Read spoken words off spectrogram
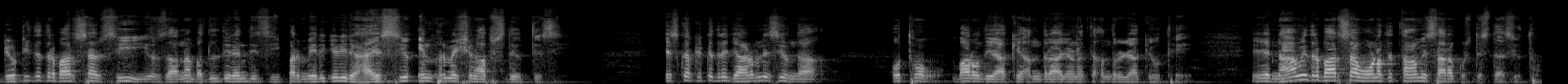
ਡਿਊਟੀ ਤੇ ਦਰਬਾਰ ਸਾਹਿਬ ਸੀ, ਰੋਜ਼ਾਨਾ ਬਦਲਦੀ ਰਹਿੰਦੀ ਸੀ, ਪਰ ਮੇਰੀ ਜਿਹੜੀ ਰਿਹਾਇਸ਼ ਸੀ, ਉਹ ਇਨਫੋਰਮੇਸ਼ਨ ਆਪਸ ਦੇ ਉੱਤੇ ਸੀ। ਇਸ ਕਰਕੇ ਕਿਧਰੇ ਜਾਣ ਵੀ ਨਹੀਂ ਸੀ ਹੁੰਦਾ, ਉੱਥੋਂ ਬਾਹਰੋਂ ਦੇ ਆ ਕੇ ਅੰਦਰ ਆ ਜਾਣਾ ਤੇ ਅੰਦਰੋਂ ਜਾ ਕੇ ਉੱਥੇ। ਇਹ ਜੇ ਨਾ ਵੀ ਦਰਬਾਰ ਸਾਹਿਬ ਆਉਣਾ ਤੇ ਤਾਂ ਵੀ ਸਾਰਾ ਕੁਝ ਦਿਸਦਾ ਸੀ ਉੱਥੋਂ।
